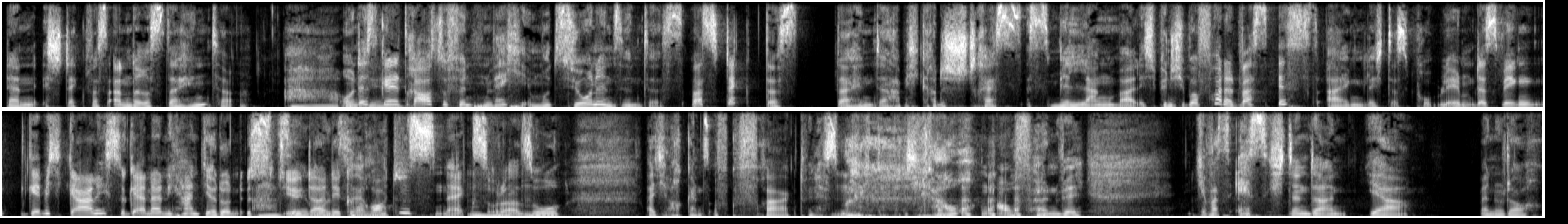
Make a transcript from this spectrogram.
dann steckt was anderes dahinter. Ah, okay. Und es gilt rauszufinden, welche Emotionen sind es? Was steckt das dahinter? Habe ich gerade Stress? Ist mir langweilig? Bin ich überfordert? Was ist eigentlich das Problem? Deswegen gebe ich gar nicht so gerne an die Hand, ja, dann isst ah, ihr deine Karottensnacks mhm, oder so. Mhm. Weil ich auch ganz oft gefragt, wenn ich das mache, wenn ich Rauchen aufhören will. Ja, was esse ich denn dann? Ja, wenn du doch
